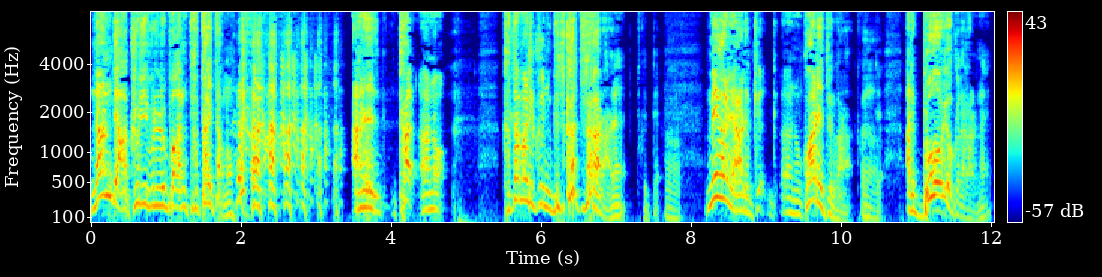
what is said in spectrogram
なんでアクリル板叩いたの？あれ、か、あの、かたまりくんにぶつかってたからね。とか言って。メガネあれ、あの、壊れてるから。とか言って。あれ、暴力だからね。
